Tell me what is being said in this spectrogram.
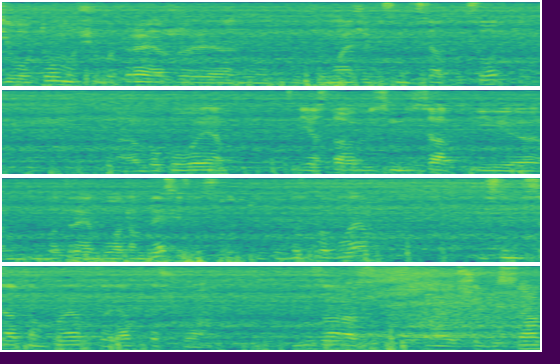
діло в тому, що батарея вже ну, майже 80%. Е, Бо коли я ставив 80 і е, батарея була там 10%, то без проблем 80 ампер зарядка йшла. Ну, зараз 60,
